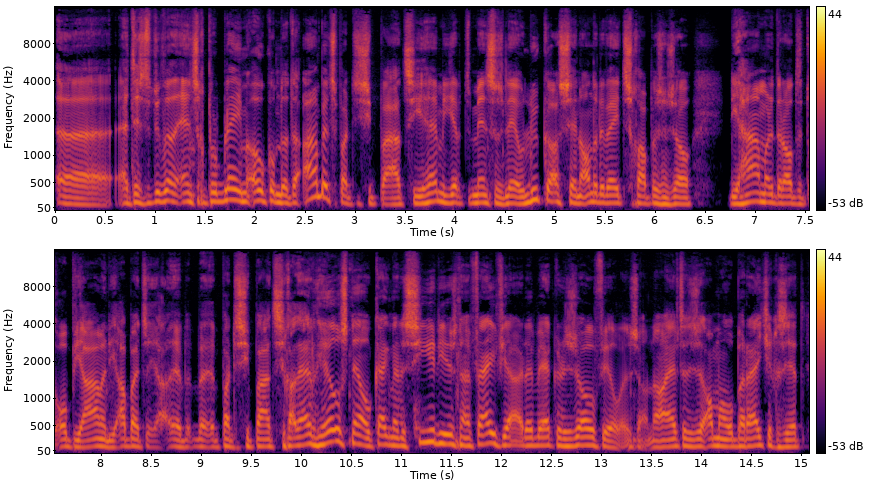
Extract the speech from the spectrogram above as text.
eh, het is natuurlijk wel een ernstig probleem. Ook omdat de arbeidsparticipatie, hè, je hebt mensen als Leo Lucas en andere wetenschappers en zo. Die hameren er altijd op. Ja, maar die arbeidsparticipatie gaat eigenlijk heel snel. Kijk naar de Syriërs, na vijf jaar, daar werken er zoveel en zo. Nou, hij heeft het dus allemaal op een rijtje gezet.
